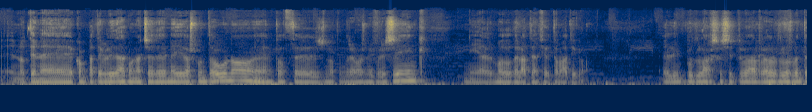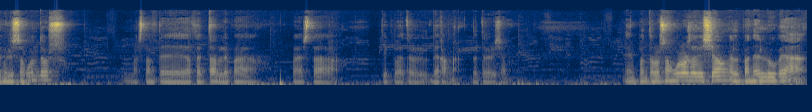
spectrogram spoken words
Eh, no tiene compatibilidad con HDMI 2.1, entonces no tendremos ni FreeSync ni el modo de latencia automático. El input lag se sitúa alrededor de los 20 milisegundos, bastante aceptable para, este tipo de, de gama de televisión. En cuanto a los ángulos de visión, el panel VA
